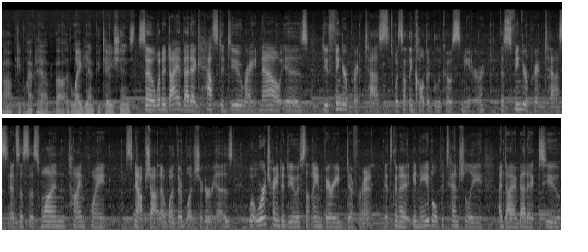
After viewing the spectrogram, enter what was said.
Uh, people have to have uh, leg amputations. So, what a diabetic has to do right now is do finger prick tests with something called a glucose meter. This finger prick test, it's just this one time point snapshot of what their blood sugar is. What we're trying to do is something very different. It's going to enable potentially a diabetic to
